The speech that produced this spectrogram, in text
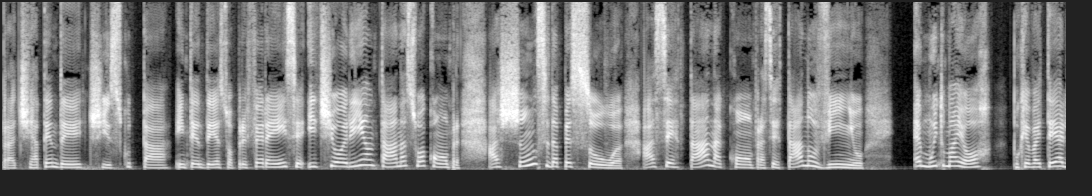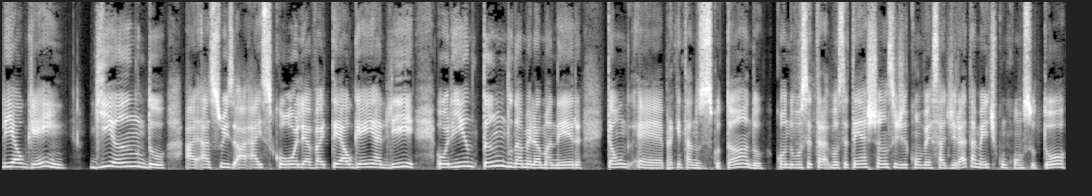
para te atender, te escutar, entender a sua preferência e te orientar na sua compra. A chance da pessoa acertar na compra, acertar no vinho é muito maior. Porque vai ter ali alguém guiando a, a sua a, a, escolha, vai ter alguém ali orientando da melhor maneira. Então, é, para quem está nos escutando, quando você, você tem a chance de conversar diretamente com o consultor,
